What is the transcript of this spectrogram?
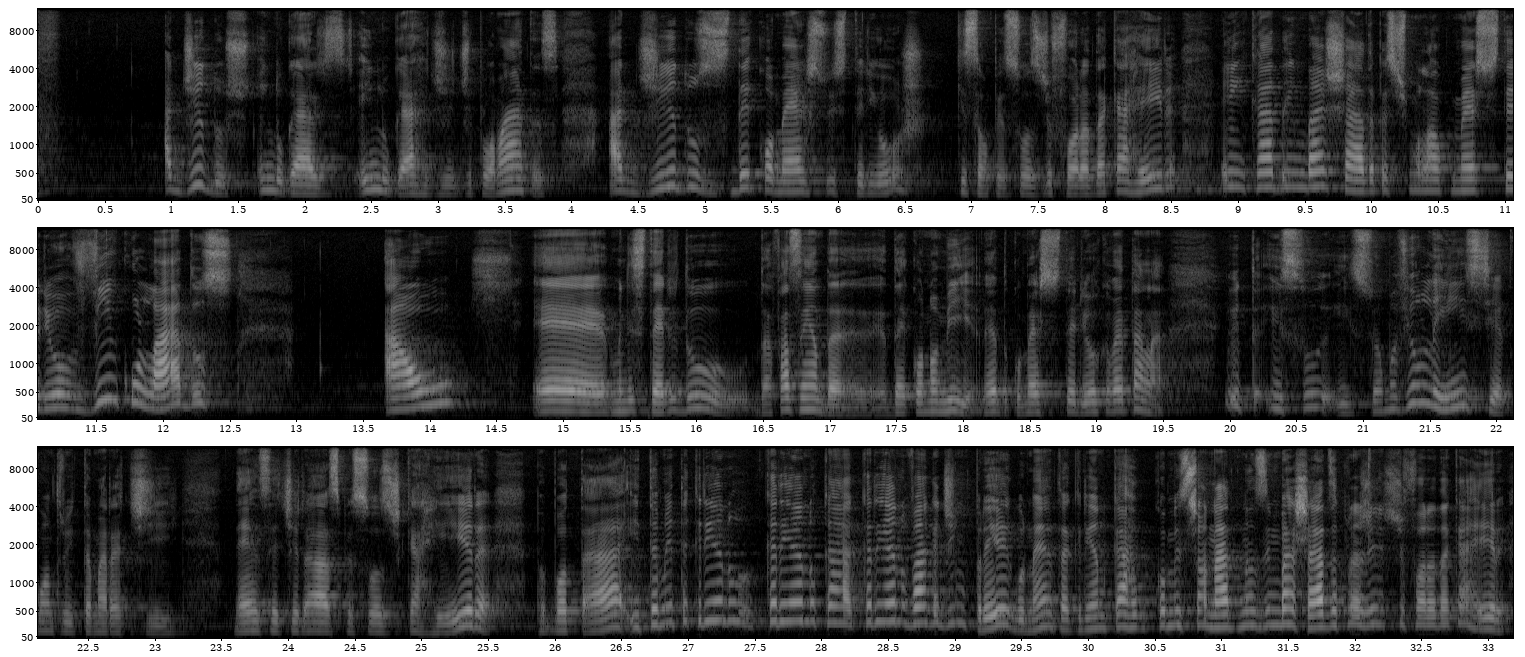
adidos em, lugares, em lugar de diplomatas, adidos de comércio exterior, que são pessoas de fora da carreira, em cada embaixada para estimular o comércio exterior, vinculados ao é, Ministério do, da Fazenda, da Economia, né, do Comércio Exterior, que vai estar lá. Isso, isso é uma violência contra o Itamaraty. Né? Você tirar as pessoas de carreira para botar. E também está criando, criando, criando vaga de emprego, está né? Tá criando cargo comissionado nas embaixadas para gente de fora da carreira.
